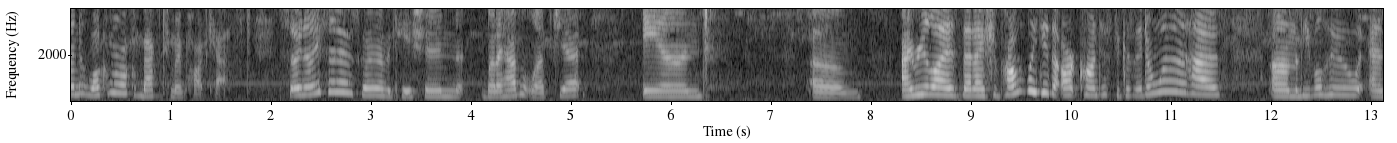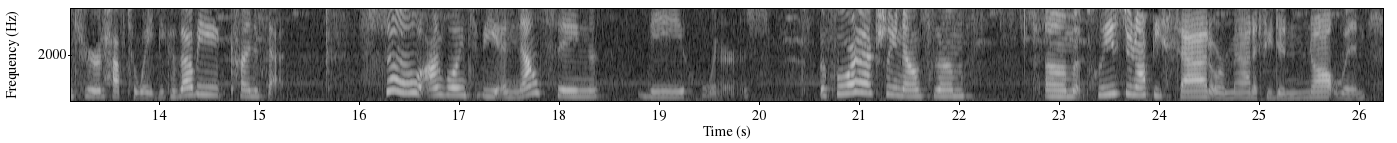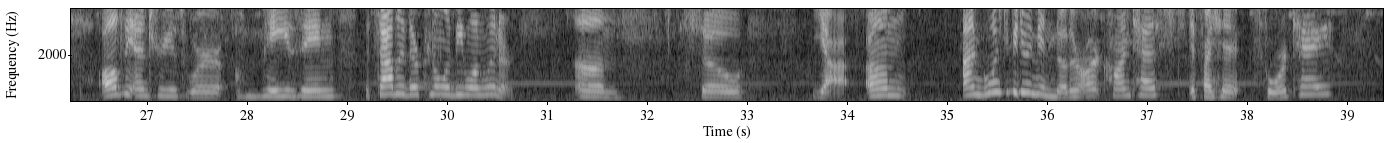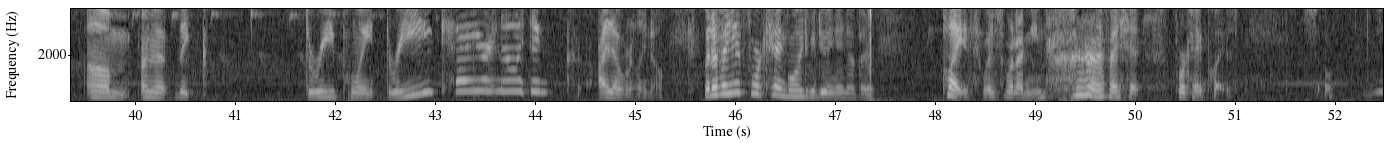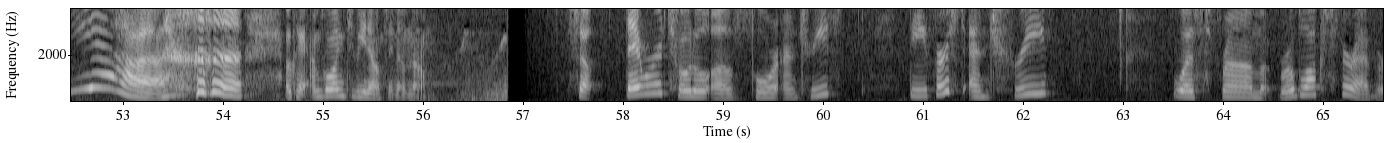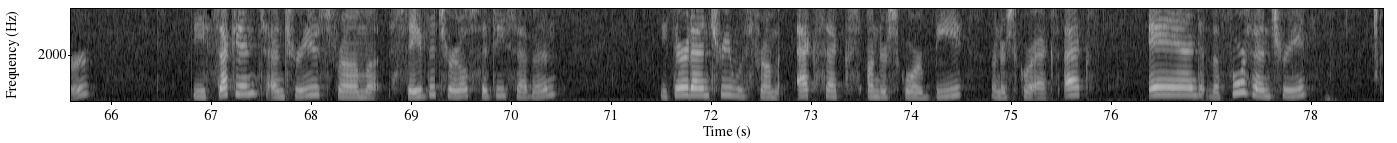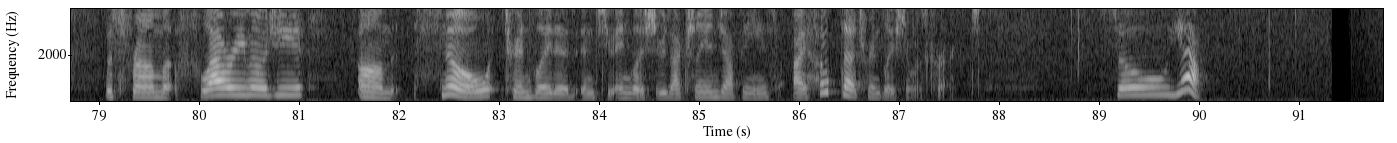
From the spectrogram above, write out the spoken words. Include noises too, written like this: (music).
everyone. Welcome or welcome back to my podcast. So I know I said I was going on vacation, but I haven't left yet, and um, I realized that I should probably do the art contest because I don't want to have um, the people who entered have to wait because that would be kind of sad. So I'm going to be announcing the winners. Before I actually announce them, um, please do not be sad or mad if you did not win. All of the entries were amazing, but sadly there can only be one winner. Um, so yeah, um, I'm going to be doing another art contest if I hit 4K. Um, I'm at like 3.3K right now, I think. I don't really know. But if I hit 4K, I'm going to be doing another plays, which is what I mean. (laughs) if I hit 4K plays. So, yeah. (laughs) okay, I'm going to be announcing them now. So, there were a total of four entries. The first entry was from Roblox Forever. The second entry is from Save the Turtles 57. The third entry was from XX underscore B underscore XX. And the fourth entry was from Flower Emoji um, snow translated into English, it was actually in Japanese. I hope that translation was correct. So, yeah.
